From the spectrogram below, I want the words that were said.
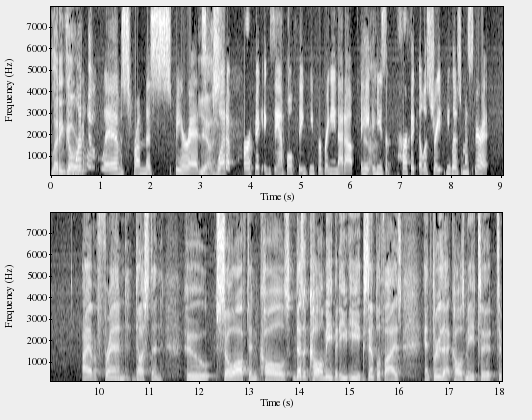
letting go. Someone who lives from the spirit. Yes. What a perfect example. Thank you for bringing that up. Yeah. He, he's a perfect illustrate. He lives from a spirit. I have a friend, Dustin, who so often calls doesn't call me, but he he exemplifies, and through that calls me to to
